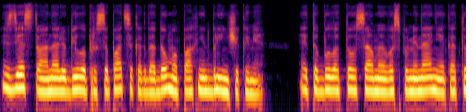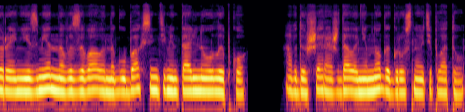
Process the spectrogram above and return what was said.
С детства она любила просыпаться, когда дома пахнет блинчиками. Это было то самое воспоминание, которое неизменно вызывало на губах сентиментальную улыбку, а в душе рождало немного грустную теплоту.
